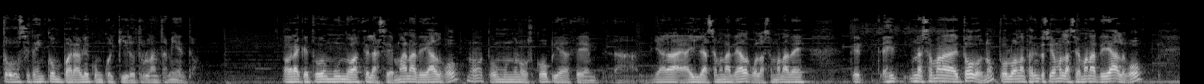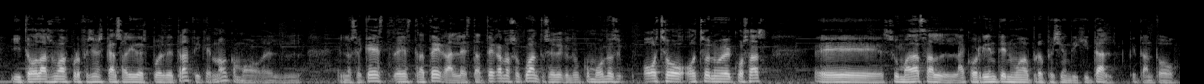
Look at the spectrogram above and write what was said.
todo será incomparable con cualquier otro lanzamiento ahora que todo el mundo hace la semana de algo, ¿no? Todo el mundo nos copia, hace la, ya hay la semana de algo, la semana de, hay una semana de todo, ¿no? Todos los lanzamientos se llaman la semana de algo y todas las nuevas profesiones que han salido después de Trafficker, ¿no? Como el, el no sé qué, estratega, el estratega no sé cuántos, como unos ocho, ocho, nueve cosas eh, sumadas a la corriente nueva profesión digital, que tanto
